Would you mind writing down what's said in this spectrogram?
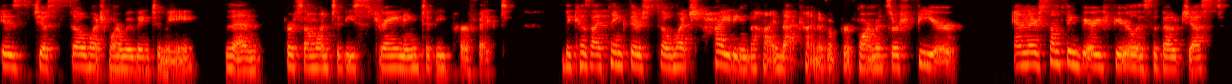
is just so much more moving to me than for someone to be straining to be perfect because I think there's so much hiding behind that kind of a performance or fear and there's something very fearless about just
